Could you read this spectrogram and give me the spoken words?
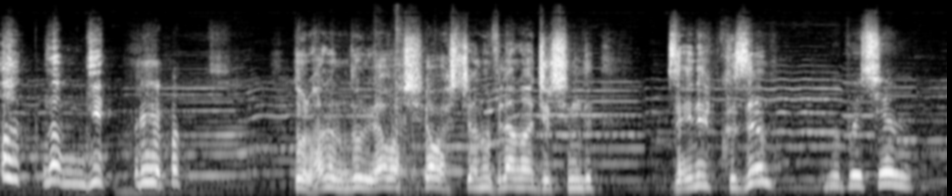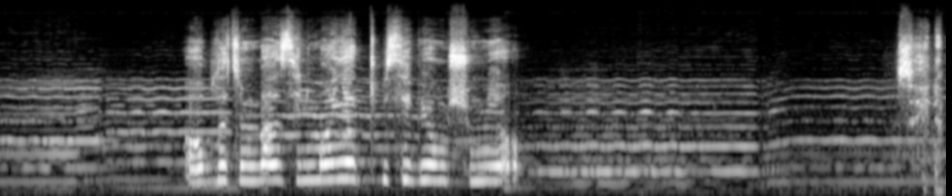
aklım gitti. Dur hanım dur yavaş yavaş canın falan acır şimdi. Zeynep kızım. Babacığım. Ablacığım ben seni manyak gibi seviyormuşum ya. Zeynep.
